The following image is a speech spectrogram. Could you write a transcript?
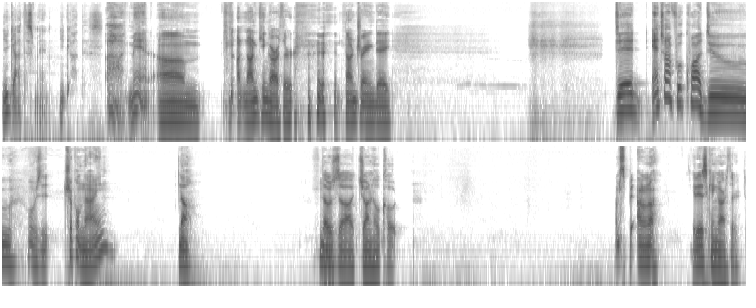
You got this, man. You got this. Oh man. Um. Non King Arthur. non Training Day. Did Antoine Fuqua do what was it? Triple Nine? No. That was uh, John Hillcoat. I'm. Sp- I don't know. It is King Arthur.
